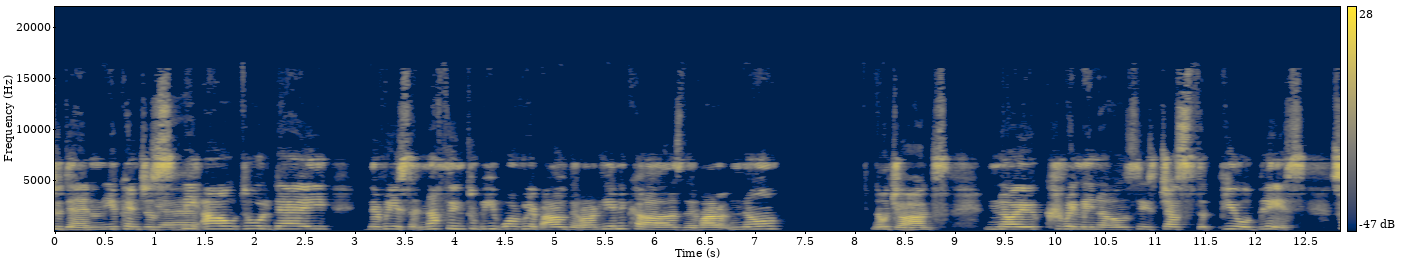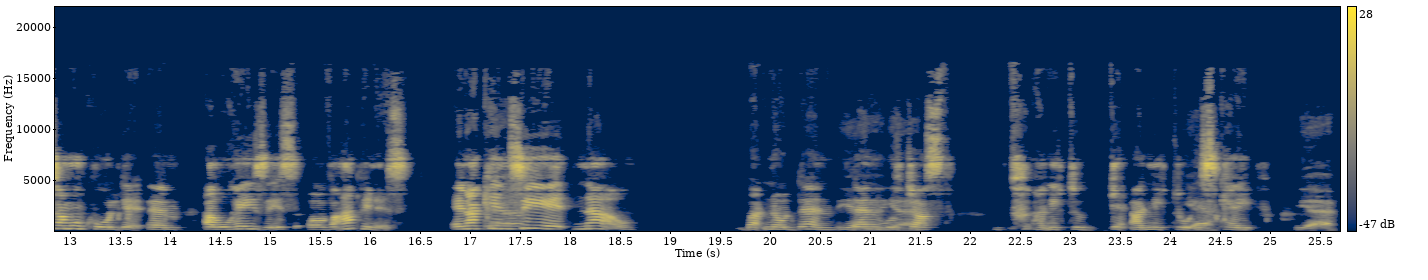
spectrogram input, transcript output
to them. You can just Yeah. be out all day. There is nothing to be worried about. There are any cars. There are no, no drugs, no criminals. It's just pure bliss. Someone called it um, oasis of happiness, and I can Yeah. see it now but not then. Yeah, then was yeah. just I need to get, I need to Yeah. escape, Yeah.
